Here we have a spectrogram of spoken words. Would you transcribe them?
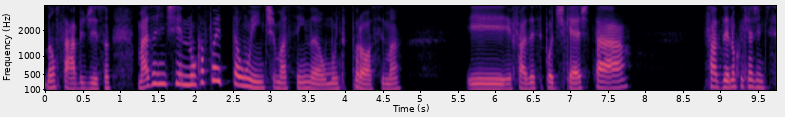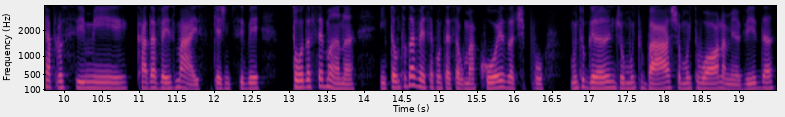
não sabe disso. Mas a gente nunca foi tão íntima assim, não, muito próxima. E fazer esse podcast tá fazendo com que a gente se aproxime cada vez mais, porque a gente se vê toda semana. Então, toda vez que acontece alguma coisa, tipo, muito grande ou muito baixa, muito ó na minha vida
